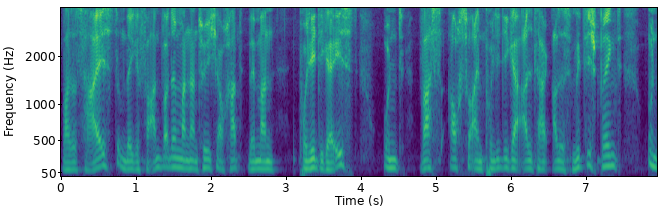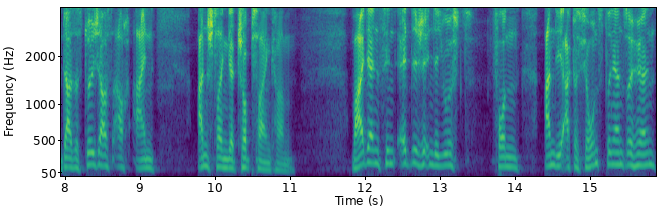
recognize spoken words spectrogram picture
was es heißt und welche Verantwortung man natürlich auch hat, wenn man Politiker ist und was auch so ein Politikeralltag alles mit sich bringt und dass es durchaus auch ein anstrengender Job sein kann. Weiterhin sind etliche Interviews von Anti-Aggressionstrainern zu hören.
